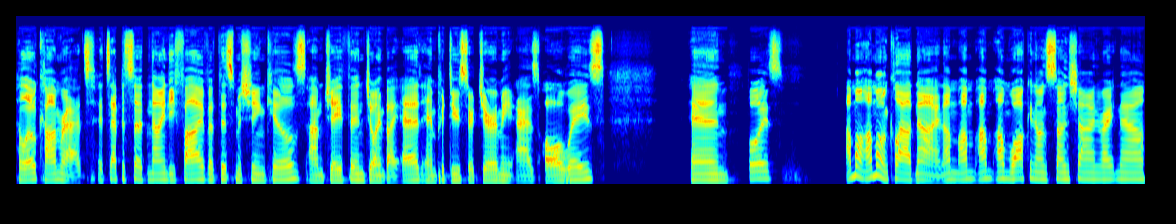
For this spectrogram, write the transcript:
Hello, comrades. It's episode 95 of This Machine Kills. I'm Jathan, joined by Ed and producer Jeremy, as always. And boys, I'm on, I'm on cloud nine. I'm, I'm, I'm, I'm walking on sunshine right now.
